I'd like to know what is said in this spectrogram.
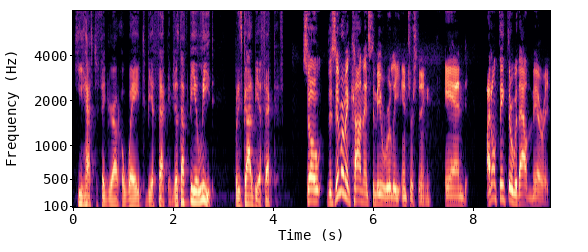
he has to figure out a way to be effective. He doesn't have to be elite, but he's got to be effective. So the Zimmerman comments to me were really interesting. And I don't think they're without merit,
